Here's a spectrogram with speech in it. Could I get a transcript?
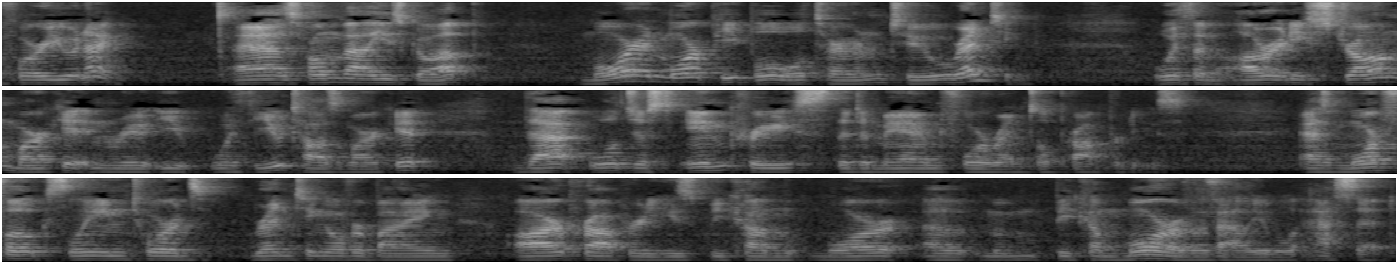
for you and I? As home values go up, more and more people will turn to renting. With an already strong market in re- with Utah's market, that will just increase the demand for rental properties as more folks lean towards renting over buying, our properties become more uh, become more of a valuable asset.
